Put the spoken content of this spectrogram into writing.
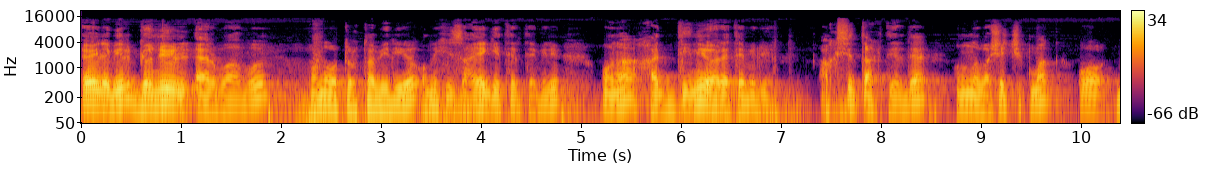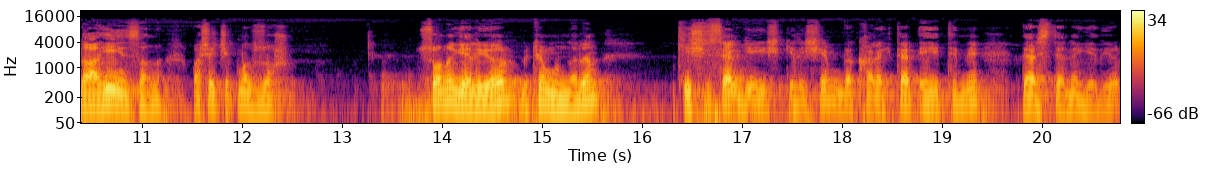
öyle bir gönül erbabı onu oturtabiliyor, onu hizaya getirtebiliyor, ona haddini öğretebiliyor. Aksi takdirde onunla başa çıkmak, o dahi insanla başa çıkmak zor. Sonu geliyor, bütün bunların kişisel geliş- gelişim ve karakter eğitimi derslerine geliyor.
